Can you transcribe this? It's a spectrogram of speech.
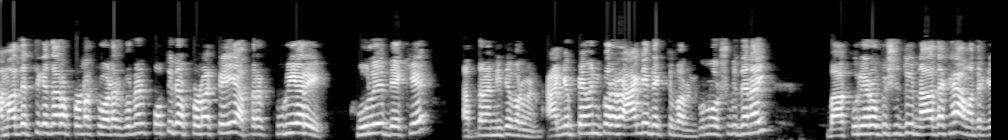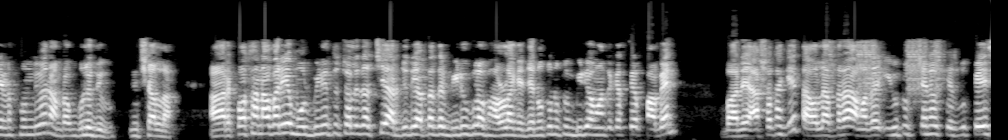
আমাদের থেকে যারা প্রোডাক্ট অর্ডার করবেন, প্রতিটা প্রোডাক্টেই আপনারা কুরিয়ারে খুলে দেখে আপনারা নিতে পারবেন। আগে পেমেন্ট করার আগে দেখতে পারবেন, কোনো অসুবিধা নাই। বা কুরিয়ার অফিসে যদি না দেখায়, আমাদেরকে একটা ফোন দিবেন, আমরা বলে দিব ইনশাল্লাহ আর কথা না বাড়িয়ে মূল ভিডিওতে চলে যাচ্ছি। আর যদি আপনাদের ভিডিওগুলো ভালো লাগে, যে নতুন নতুন ভিডিও আমাদের কাছ থেকে পাবেন মানে আশা থাকে তাহলে আপনারা আমাদের YouTube channel Facebook page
